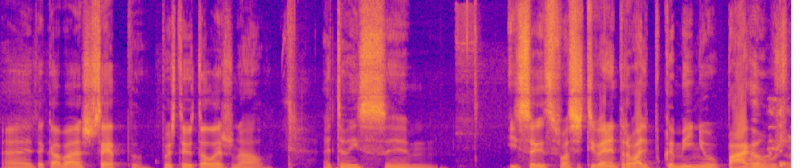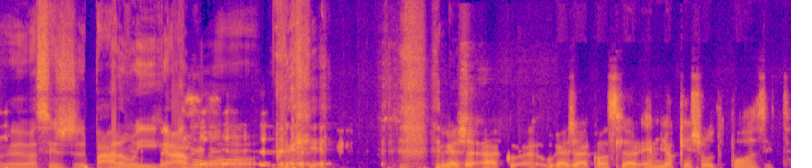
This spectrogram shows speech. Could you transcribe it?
Ah, isto acaba às 7. Depois tem o telejornal. Então isso. hum, isso se vocês tiverem trabalho por caminho, pagam-os? Eh, Vocês param e gravam? Ou... O gajo, a, a- o gajo a aconselhar, é melhor que encham o depósito.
